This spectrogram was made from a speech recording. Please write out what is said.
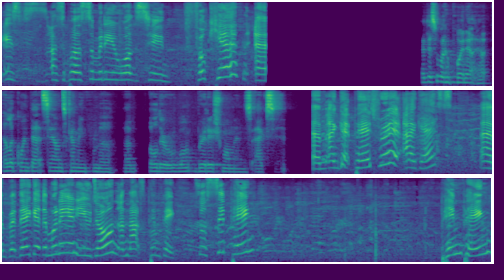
is, I suppose, somebody who wants to fuck you. Uh, I just want to point out how eloquent that sounds coming from a, a older British woman's accent. Um, and get paid for it, I guess. Um, but they get the money and you don't, and that's pimping. So sipping, pimping,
